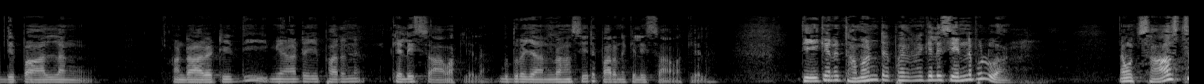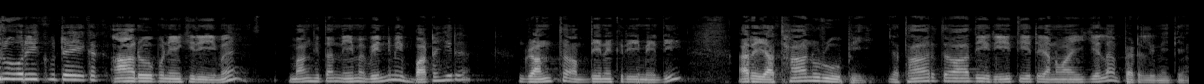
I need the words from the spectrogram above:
දෙපා අල්ලන් හඬා වැටිද්දී මෙයාට ඒ පරණ කෙලිස් ආවා කියලා. බුදුරජාණන් වහන්සේට පරණ කෙලිස් ආවා කියලා. ඉතින් ඒ කියන්නේ Tamanට පරණ කෙලිස් එන්න පුළුවන්. නමුත් ශාස්ත්‍රූවරයෙකුට ඒක ආරෝපණය කිරීම මං හිතන්නේ එහෙම වෙන්නේ මේ බටහිර ග්‍රන්ථ අධ්‍යයනය කිරීමේදී අර යථානුරූපී යථාර්ථවාදී රීතියට යනවායි කියලා පැටලෙන එකෙන්.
